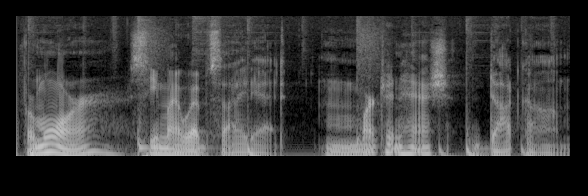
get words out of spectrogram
For more, see my website at martinhash.com.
